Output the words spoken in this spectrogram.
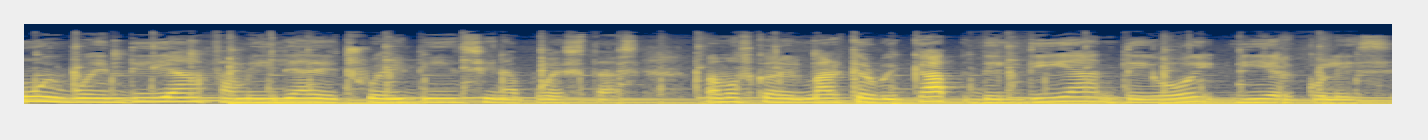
Muy buen día familia de Trading sin apuestas. Vamos con el market recap del día de hoy miércoles.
